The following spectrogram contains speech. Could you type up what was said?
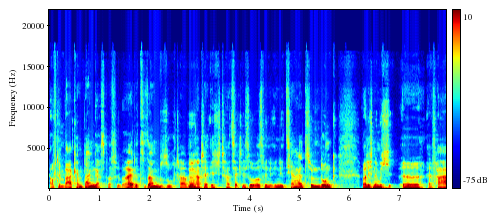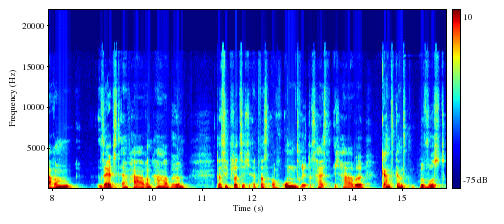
Auf dem Barcamp Dangast, was wir beide zusammen besucht haben, hm. hatte ich tatsächlich sowas wie eine Initialzündung, weil ich nämlich äh, erfahren selbst erfahren habe, dass sich plötzlich etwas auch umdreht. Das heißt, ich habe ganz, ganz bewusst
